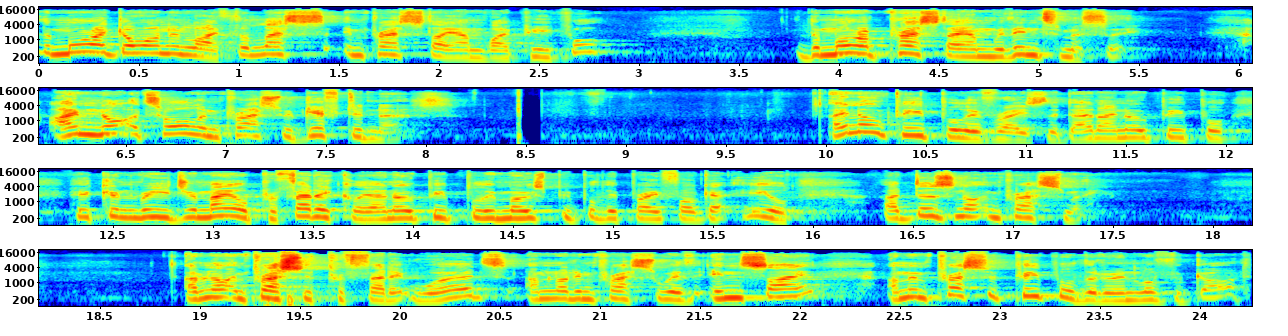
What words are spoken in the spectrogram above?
The more I go on in life, the less impressed I am by people, the more impressed I am with intimacy. I'm not at all impressed with giftedness. I know people who've raised the dead. I know people who can read your mail prophetically. I know people who most people they pray for get healed. That does not impress me. I'm not impressed with prophetic words. I'm not impressed with insight. I'm impressed with people that are in love with God.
